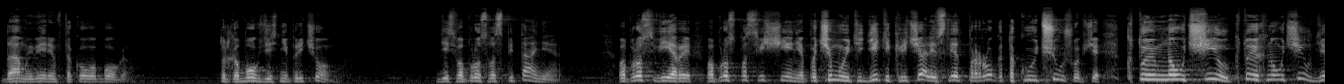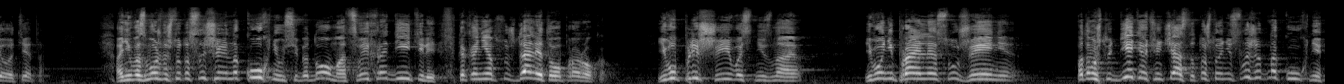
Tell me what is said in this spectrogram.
Да, мы верим в такого Бога. Только Бог здесь ни при чем. Здесь вопрос воспитания, вопрос веры, вопрос посвящения. Почему эти дети кричали вслед пророка такую чушь вообще? Кто им научил? Кто их научил делать это? Они, возможно, что-то слышали на кухне у себя дома от своих родителей, как они обсуждали этого пророка. Его плешивость, не знаю, его неправильное служение. Потому что дети очень часто, то, что они слышат на кухне,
